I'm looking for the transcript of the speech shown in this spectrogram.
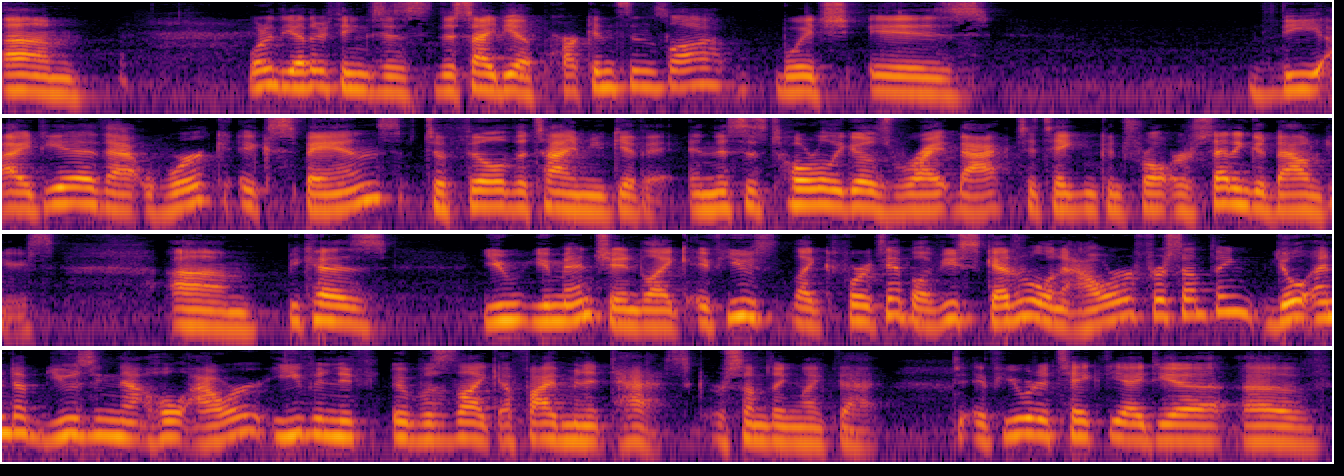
um, one of the other things is this idea of parkinson's law which is the idea that work expands to fill the time you give it. And this is totally goes right back to taking control or setting good boundaries. Um, because you you mentioned like if you like for example if you schedule an hour for something you'll end up using that whole hour even if it was like a five minute task or something like that. If you were to take the idea of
